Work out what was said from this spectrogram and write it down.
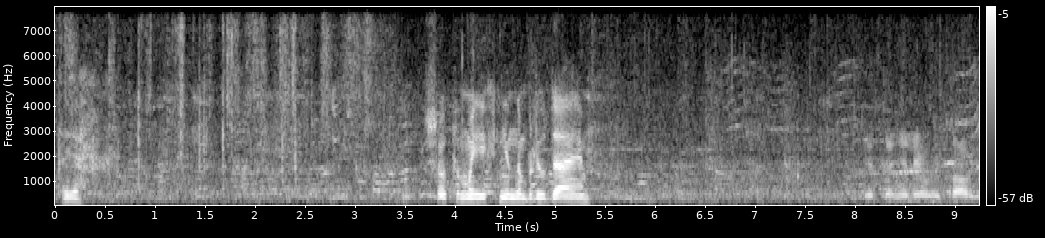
Пузатые. Что-то мы их не наблюдаем. Если они левые и правые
